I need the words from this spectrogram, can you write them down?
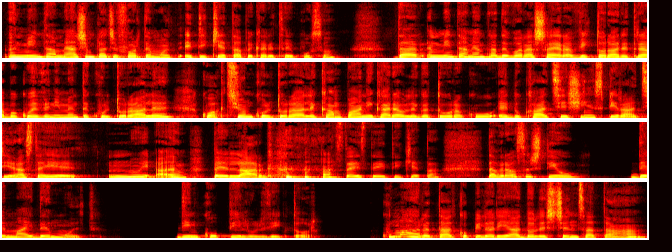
În mintea mea, și îmi place foarte mult eticheta pe care ți-ai pus-o, dar în mintea mea, într-adevăr, așa era. Victor are treabă cu evenimente culturale, cu acțiuni culturale, campanii care au legătură cu educație și inspirație. Asta e, nu e, pe larg, asta este eticheta. Dar vreau să știu de mai de mult, din copilul Victor. Cum a arătat copilăria, adolescența ta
